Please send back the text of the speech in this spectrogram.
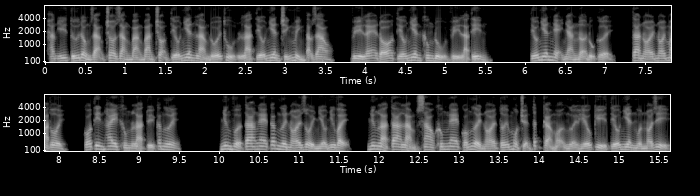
Hắn ý tứ đồng dạng cho rằng bảng ban chọn tiểu nhiên làm đối thủ là tiểu nhiên chính mình tạo giao, vì lẽ đó tiểu nhiên không đủ vì là tin. Tiểu nhiên nhẹ nhàng nở nụ cười, ta nói nói mà thôi, có tin hay không là tùy các ngươi. Nhưng vừa ta nghe các ngươi nói rồi nhiều như vậy, nhưng là ta làm sao không nghe có người nói tới một chuyện tất cả mọi người hiếu kỳ tiểu nhiên muốn nói gì?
